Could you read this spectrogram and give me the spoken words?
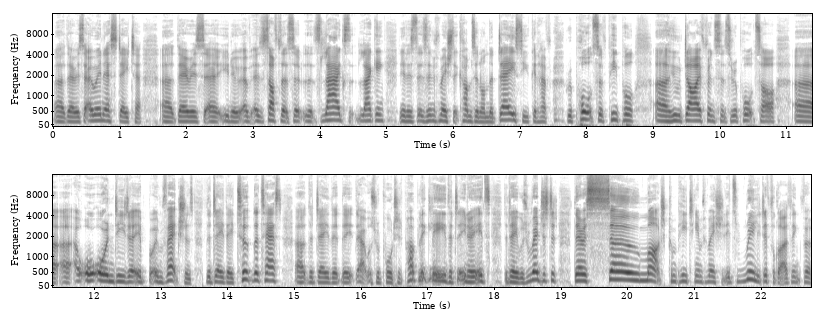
Uh, there is ONS data. Uh, there is uh, you know uh, uh, stuff that's uh, that's lags lagging. You know, there's, there's, information that comes in on the day, so you can have reports of people who die. For instance, the reports are or, or, indeed infections the day they took the test, the day that they, that was reported publicly, the you know, it's the day it was registered. There is so much competing information. It's really difficult, I think, for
